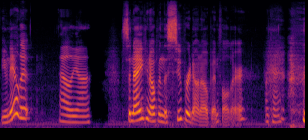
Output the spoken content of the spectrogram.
You nailed it. Hell yeah. So now you can open the super don't open folder. Okay.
